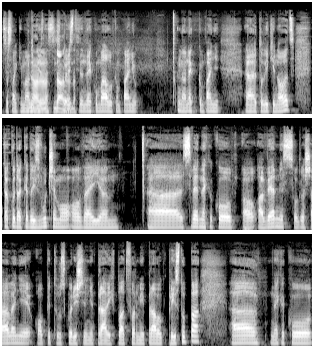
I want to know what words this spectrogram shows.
za svaki mali da, biznis da, iskoristiti da, da, da. neku malu kampanju na neku kampanji a, toliki novac. Tako da kada izvučemo ovaj, um, a, sve nekako awareness, oglašavanje, opet uz korišćenje pravih platformi i pravog pristupa, a, nekako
